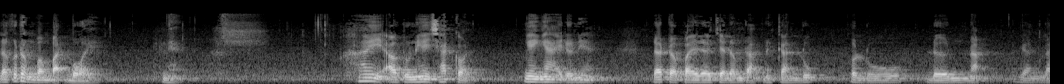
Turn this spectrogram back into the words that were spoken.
ล้วก็ต้องบำบัดบ่อย เนี่ย ให้เอาตรงนี้ให้ชัดก่อน ง่ายๆเดี๋ยวนี้แล้วต่อไปเราจะลำดับในการลุก ก็รู้เดินหนักอย่างไร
